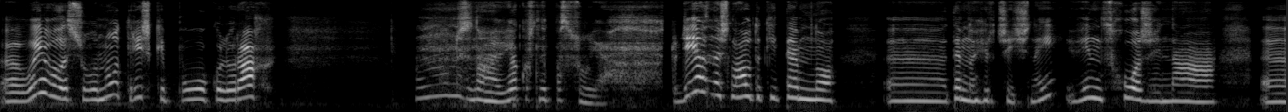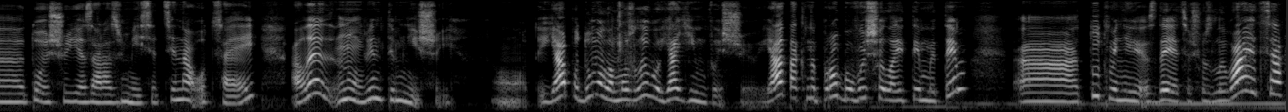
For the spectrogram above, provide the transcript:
е, виявилось, що воно трішки по кольорах, ну, не знаю, якось не пасує. Тоді я знайшла отакий темно, е, темно-гірчичний. Він схожий на е, той, що є зараз в місяці, на оцей, але ну, він темніший. От. І я подумала, можливо, я їм вишию. Я так на пробу вишила і тим, і тим. Е, тут мені здається, що зливається,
